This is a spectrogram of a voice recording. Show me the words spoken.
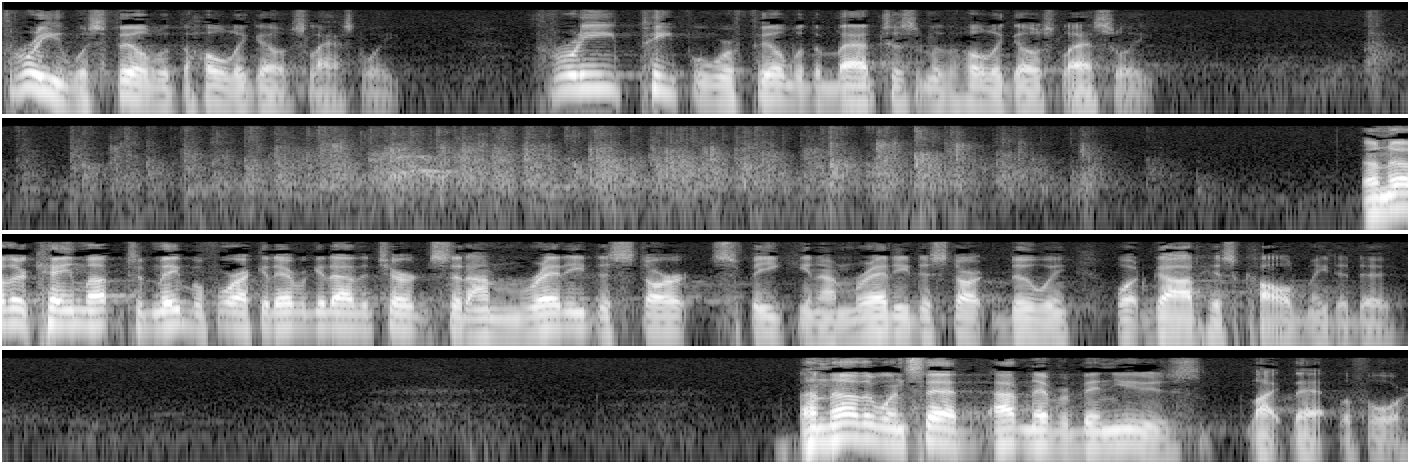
Three was filled with the Holy Ghost last week. Three people were filled with the baptism of the Holy Ghost last week. Another came up to me before I could ever get out of the church and said, I'm ready to start speaking. I'm ready to start doing what God has called me to do. Another one said, I've never been used like that before.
